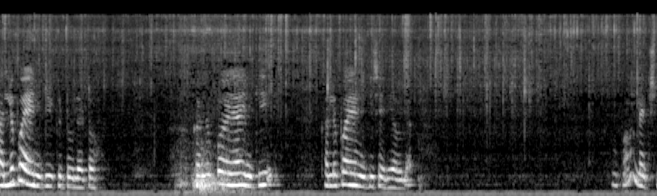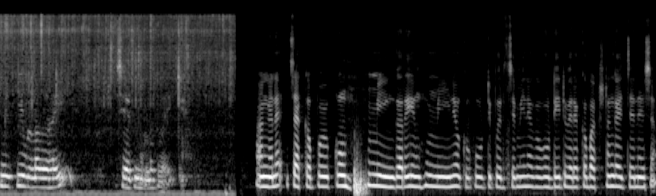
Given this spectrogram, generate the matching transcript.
കല്ലുപ്പോയാൽ എനിക്ക് കിട്ടൂല കേട്ടോ. കല്ലുപ്പോയാൽ എനിക്ക് കല്ലുപ്പായ എനിക്ക് ശരിയാവില്ല. അപ്പം ലക്ഷ്മിക്ക് ഉള്ളതായി ചേട്ടനുള്ളതുമായി അങ്ങനെ ചക്കപ്പുഴുക്കും മീൻകറിയും മീനും ഒക്കെ കൂട്ടി പൊരിച്ച മീനൊക്കെ കൂട്ടിയിട്ട് ഇവരൊക്കെ ഭക്ഷണം കഴിച്ചതിന് ശേഷം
